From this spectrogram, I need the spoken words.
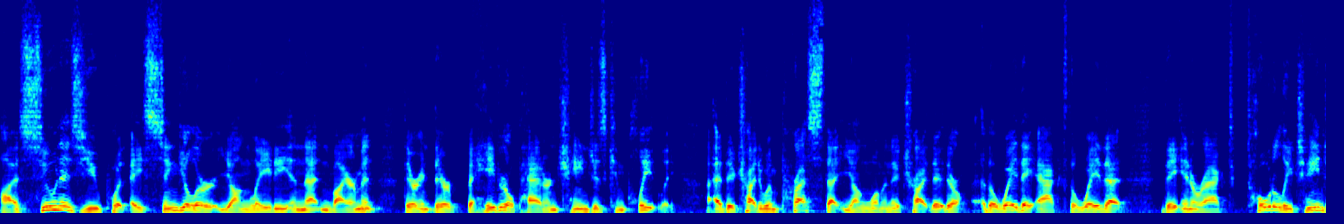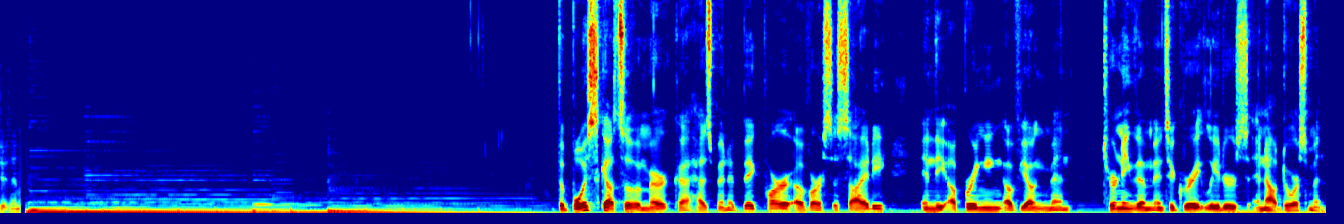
Uh, as soon as you put a singular young lady in that environment, their, their behavioral pattern changes completely. Uh, they try to impress that young woman. They try, they, the way they act, the way that they interact totally changes. And The Boy Scouts of America has been a big part of our society in the upbringing of young men, turning them into great leaders and outdoorsmen.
